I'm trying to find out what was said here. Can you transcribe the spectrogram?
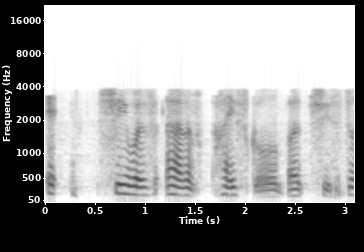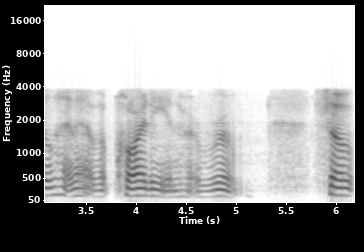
it, she was out of high school but she still had to have a party in her room. So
